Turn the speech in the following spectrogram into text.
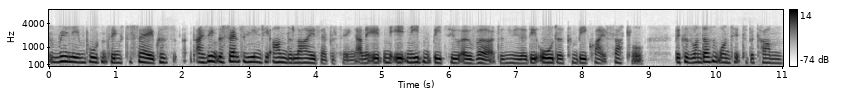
really important things to say because I think the sense of unity underlies everything, and it it needn't be too overt, and you know the order can be quite subtle, because one doesn't want it to become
